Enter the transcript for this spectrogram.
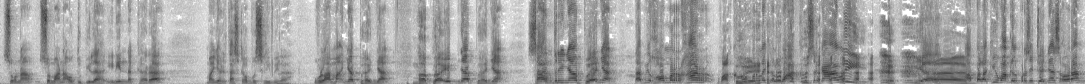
suna, suma naudzubillah, ini negara mayoritas kaum muslimin. Lah. Ulamanya banyak, habaibnya banyak, santrinya banyak, tapi khomer har, Wagu khomer ya? legal, wagu sekali. ya, apalagi wakil presidennya seorang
